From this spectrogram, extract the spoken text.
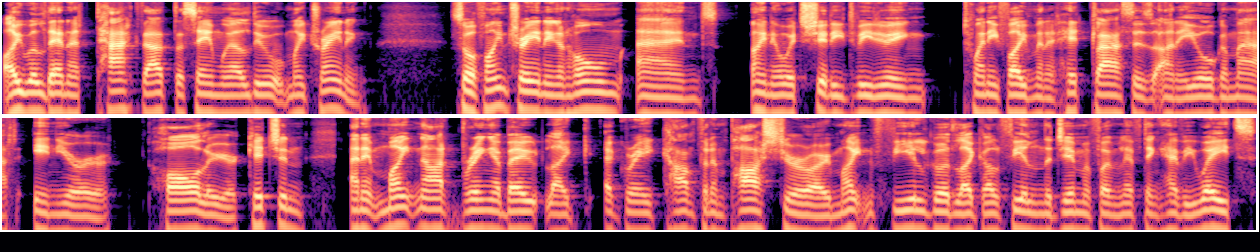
I will then attack that the same way I'll do it with my training. So if I'm training at home and I know it's shitty to be doing 25 minute HIIT classes on a yoga mat in your hall or your kitchen and it might not bring about like a great confident posture or I mightn't feel good like I'll feel in the gym if I'm lifting heavy weights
